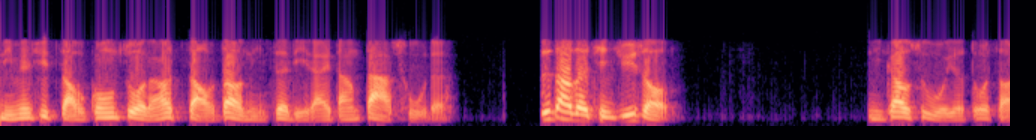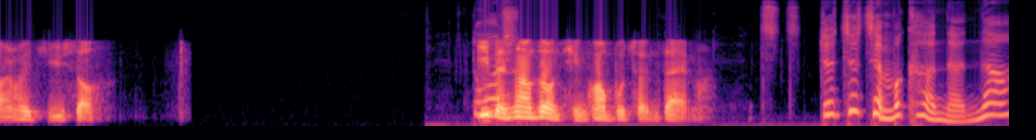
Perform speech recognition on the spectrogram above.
里面去找工作，然后找到你这里来当大厨的？知道的请举手，你告诉我有多少人会举手？基本上这种情况不存在嘛。这这怎么可能呢？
